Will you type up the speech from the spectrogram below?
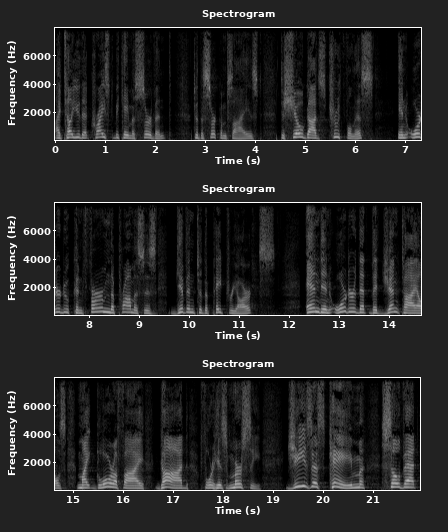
I tell you that Christ became a servant to the circumcised to show God's truthfulness in order to confirm the promises given to the patriarchs and in order that the Gentiles might glorify God for his mercy. Jesus came so that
